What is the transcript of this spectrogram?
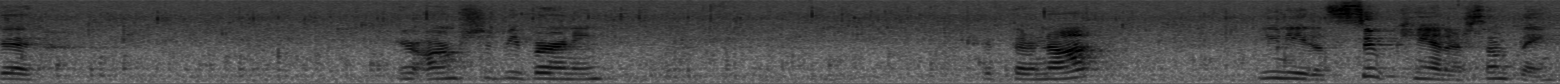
Good. Your arms should be burning. If they're not, you need a soup can or something.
